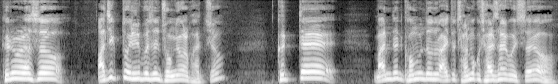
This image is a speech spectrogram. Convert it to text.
그러고 나서 아직도 일부에서는 존경을 받죠. 그때 만든 검은 돈으로 아직도 잘 먹고 잘 살고 있어요.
